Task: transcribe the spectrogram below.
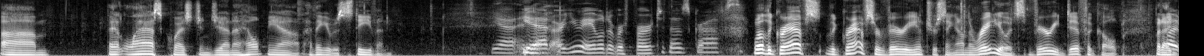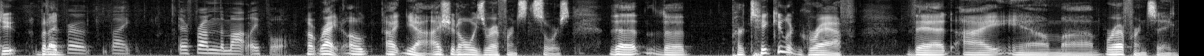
um, that last question, Jenna, help me out. I think it was Stephen. Yeah, and Yeah. Dad, are you able to refer to those graphs? Well, the graphs the graphs are very interesting. On the radio, it's very difficult, but, I do. But I for like they're from the Motley Fool. oh, right. Oh, I, yeah. I should always reference the source. the The particular graph that I am uh, referencing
